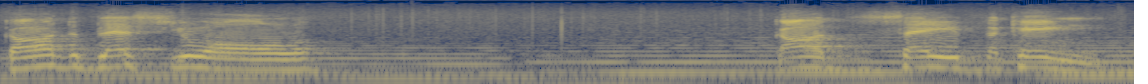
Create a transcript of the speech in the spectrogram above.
God bless you all. God save the King.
